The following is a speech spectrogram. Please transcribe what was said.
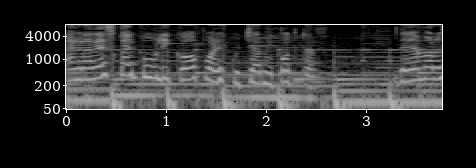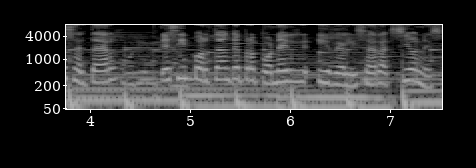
Agradezco al público por escuchar mi podcast. Debemos resaltar que es importante proponer y realizar acciones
